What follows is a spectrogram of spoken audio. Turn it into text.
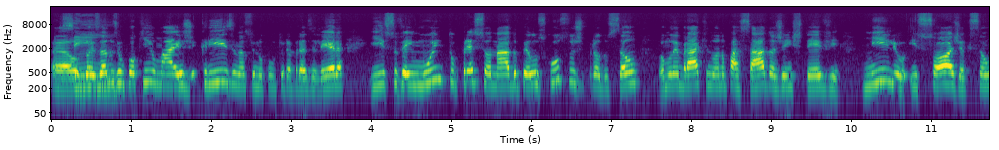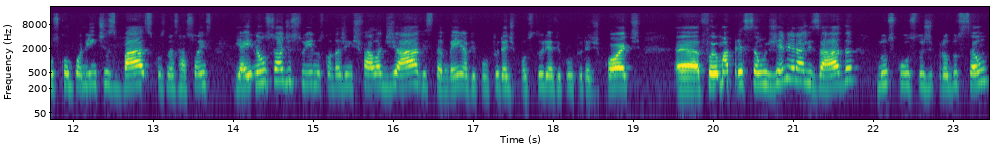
Uh, dois anos e um pouquinho mais de crise na suinocultura brasileira, e isso vem muito pressionado pelos custos de produção. Vamos lembrar que no ano passado a gente teve milho e soja, que são os componentes básicos nas rações, e aí não só de suínos, quando a gente fala de aves também, avicultura de postura e avicultura de corte, uh, foi uma pressão generalizada nos custos de produção.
